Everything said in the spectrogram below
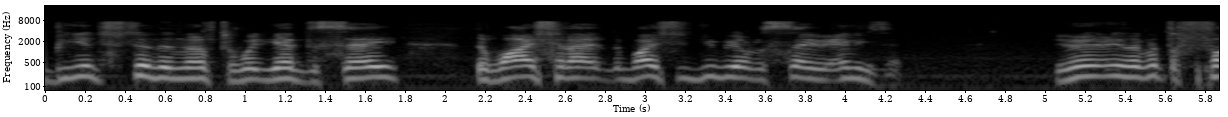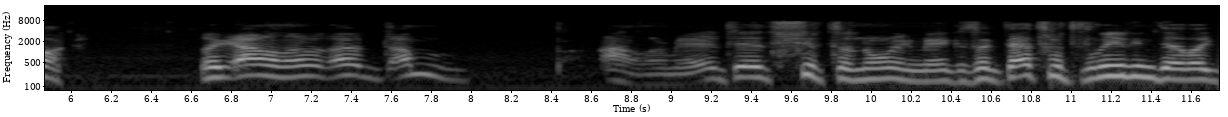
be interested enough to what you have to say, then why should I? Why should you be able to say anything? You know what I mean? Like what the fuck? Like I don't know. I, am I don't know, man. It, it shit's annoying, man. Because like that's what's leading to like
